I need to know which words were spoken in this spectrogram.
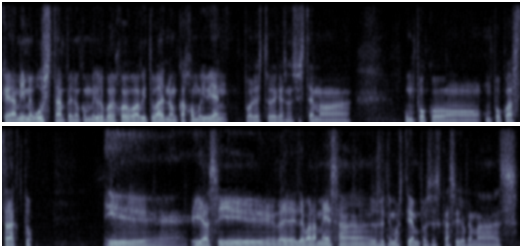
que a mí me gusta, pero con mi grupo de juego habitual no encajó muy bien, por esto de que es un sistema un poco, un poco abstracto. Y, y así de llevar a mesa en los últimos tiempos es casi lo que más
